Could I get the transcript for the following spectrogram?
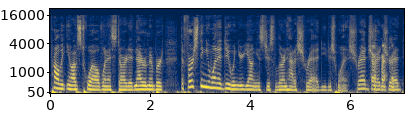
probably, you know, I was 12 when I started, and I remember the first thing you want to do when you're young is just learn how to shred. You just want to shred, shred, shred.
